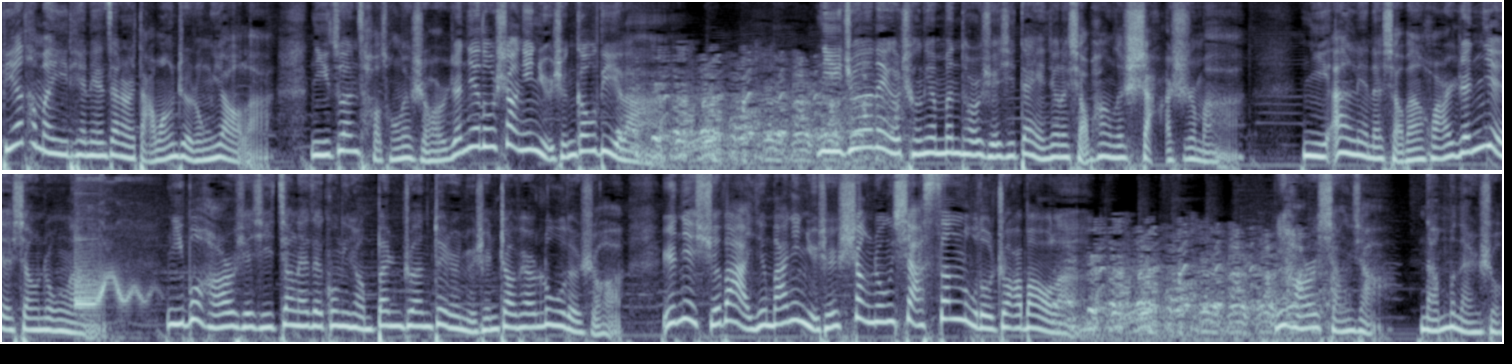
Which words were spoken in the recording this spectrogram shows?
别他妈一天天在那打王者荣耀了，你钻草丛的时候，人家都上你女神高地了。你觉得那个成天闷头学习戴眼镜的小胖子傻是吗？你暗恋的小班花，人家也相中了。你不好好学习，将来在工地上搬砖，对着女神照片撸的时候，人家学霸已经把你女神上中下三路都抓爆了。你好好想想，难不难受，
